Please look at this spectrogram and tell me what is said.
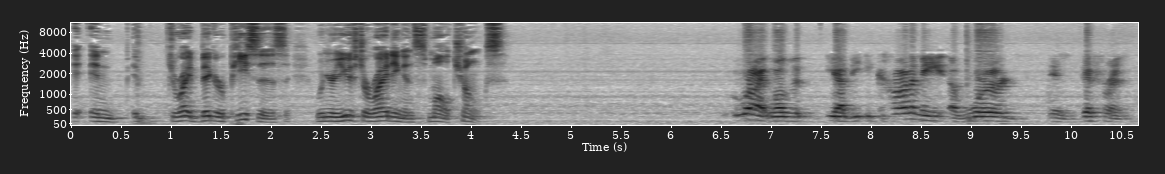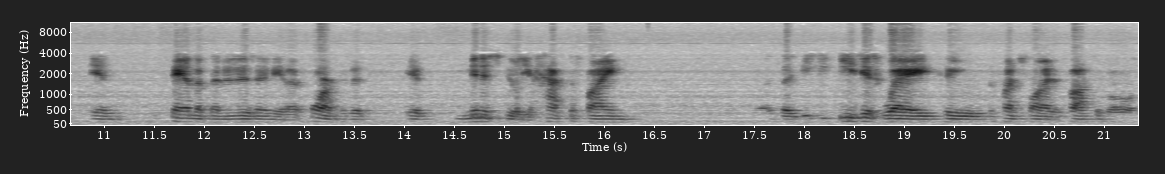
in, in to write bigger pieces when you're used to writing in small chunks? Right. Well, the, yeah, the economy of words is different in stand-up than it is in any other form because it's, it's minuscule. You have to find uh, the, the easiest way to the punchline as possible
